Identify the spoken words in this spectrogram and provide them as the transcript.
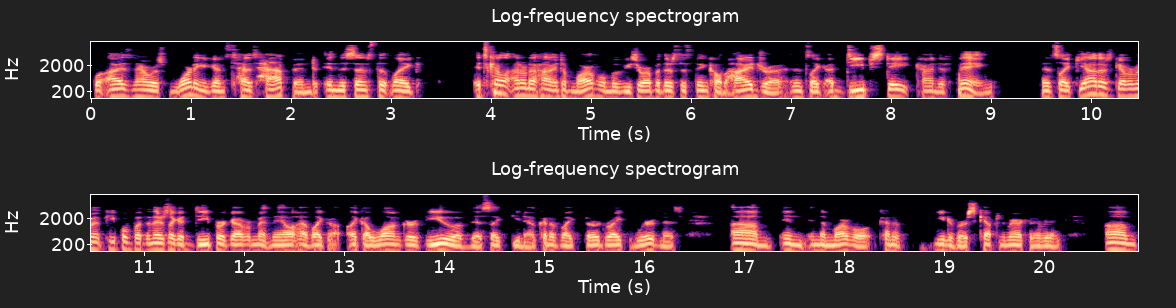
what Eisenhower was warning against has happened in the sense that like it's kind of I don't know how into Marvel movies you are, but there's this thing called Hydra, and it's like a deep state kind of thing. And it's like yeah, there's government people, but then there's like a deeper government, and they all have like a like a longer view of this, like you know, kind of like Third Reich weirdness um, in in the Marvel kind of universe, Captain America and everything. Um,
